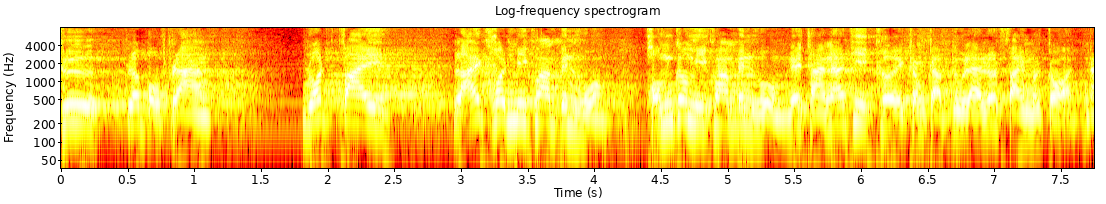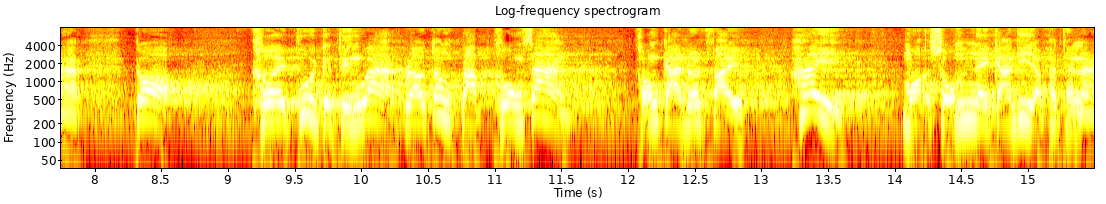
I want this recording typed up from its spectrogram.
คือระบบราง รถไฟหลายคนมีความเป็นห่วง ผมก็มีความเป็นห่วง ในฐานะที่เคยกำกับดูแลรถไฟมาก่อนนะฮะก็เคยพูดกันถึงว่าเราต้องปรับโครงสร้างของการรถไฟให้ เหมาะสมในการที่จะพัฒนา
